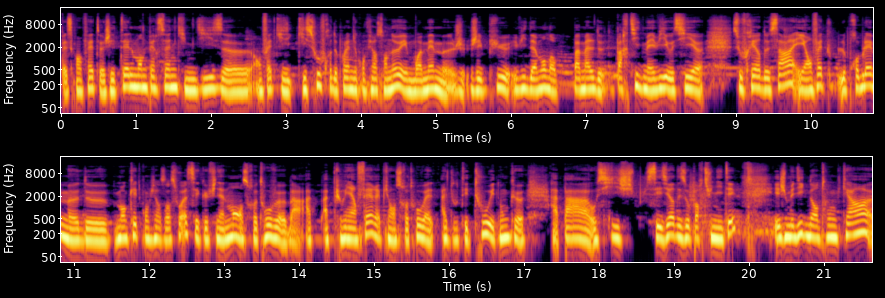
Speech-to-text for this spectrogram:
parce qu'en fait, j'ai tellement de personnes qui me disent, euh, en fait, qui, souffrent de problèmes de confiance en eux, et moi-même, j'ai pu évidemment dans pas mal de parties de ma vie aussi souffrir de ça. Et en fait, le problème de manquer de confiance en soi, c'est que finalement, on se retrouve bah, à, plus rien faire, et puis on se retrouve à, à douter de tout, et donc à pas aussi saisir des opportunités. Et je me dis que dans ton cas,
